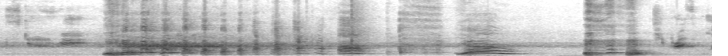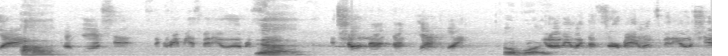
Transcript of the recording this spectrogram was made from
it's scary. Yo. She pressed play. Uh-huh. I watched it. It's the creepiest video I've ever seen. Yeah. It's shot in that, that black light. Oh boy. You know what I mean? Like that surveillance video shit.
